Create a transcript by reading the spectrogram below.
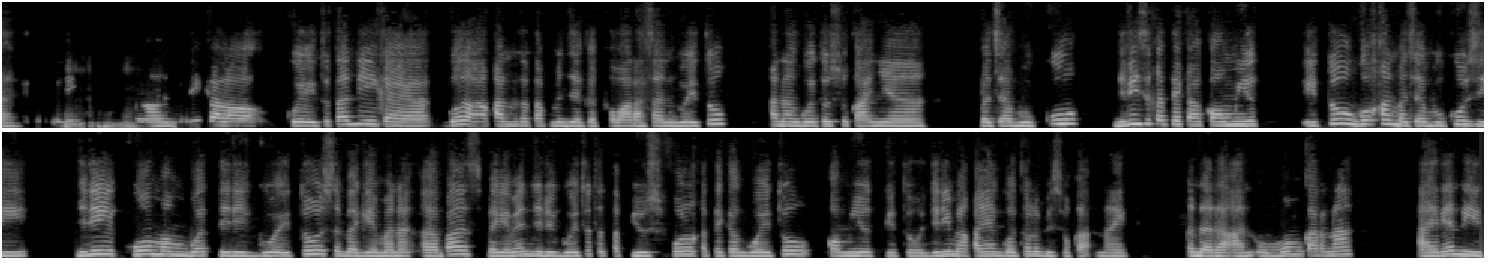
ya. jadi, uh, jadi kalau gue itu tadi kayak gue akan tetap menjaga kewarasan gue itu karena gue tuh sukanya baca buku. Jadi ketika commute itu gue akan baca buku sih jadi gue membuat diri gue itu sebagaimana apa sebagaimana diri gue itu tetap useful ketika gue itu commute gitu. Jadi makanya gue tuh lebih suka naik kendaraan umum karena akhirnya di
